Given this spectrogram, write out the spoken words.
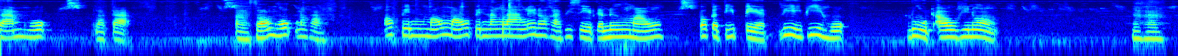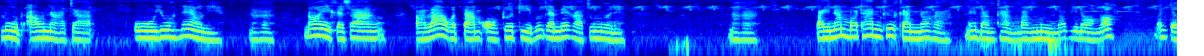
สามหกละกะอ่าสองหกเนาะคะ เอาเป็นเมาเมาๆเป็นลางๆเลยเนาะค่ะ พิเศษกับหนึ่งเมาส์ปกติแปดวี่พี่หกรูดเอาพี่น้องนะคะรูดเอาหนาจะโออยู่แนวนี่นะคะน้อยกระซางป่าเล่าวก็ตามออกตัวตีเพื่อกันได้ค่ะจุมือเนี่ยนะคะ ไปน้ำบ่ท่านคือกันเนาะค่ะ ในบางครั้งบางมือเนาะพี่น้องเนาะมันจะ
